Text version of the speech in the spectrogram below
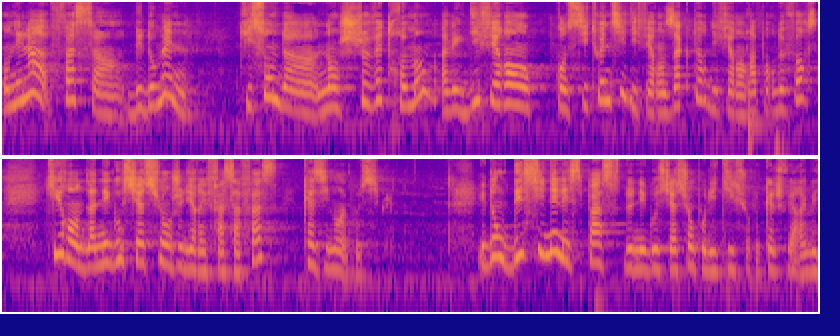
on est là face à des domaines qui sont d'un enchevêtrement avec différents constituencies, différents acteurs, différents rapports de force, qui rendent la négociation, je dirais, face à face, quasiment impossible. Et donc, dessiner l'espace de négociation politique sur lequel je vais arriver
